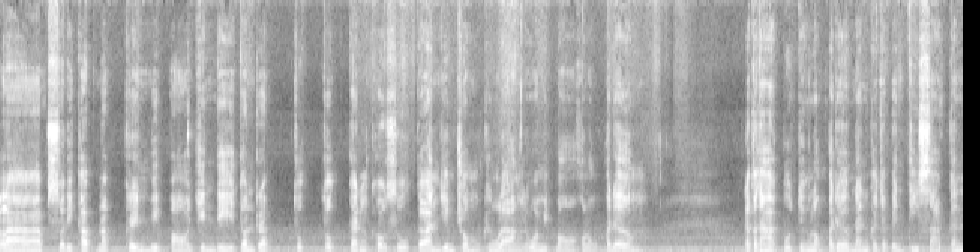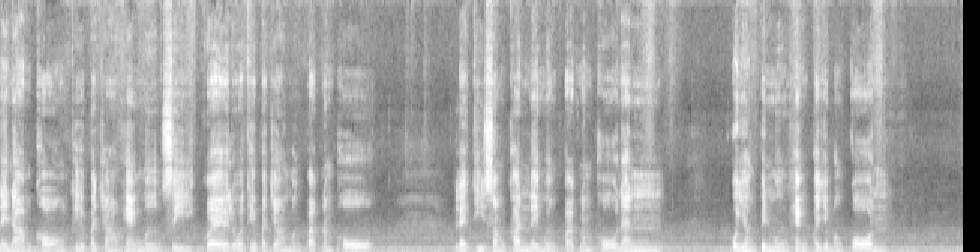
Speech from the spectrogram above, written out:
กราบสวัสดีครับ นักเครนมิตรหมอจินดีต้อนรับทุกทุกท่านเข้าสู่การเยี่ยมชมเครื่องราง หรือว่ามิตรหมอของหลวงพ่อเดิม แล้วก็ถ้าหากพูดถึงหลวงพ่อเดิมนั้นก็จะเป็นที่ทราบกันในนามของเทพเจ้าแห่งเมืองสี่แควหรือว่าเทพเจ้าเมืองปากน้ำโพ และที่สำคัญในเมืองปากน้ำโพนั้น ก็ยังเป็นเมืองแห่งพยาบังกร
